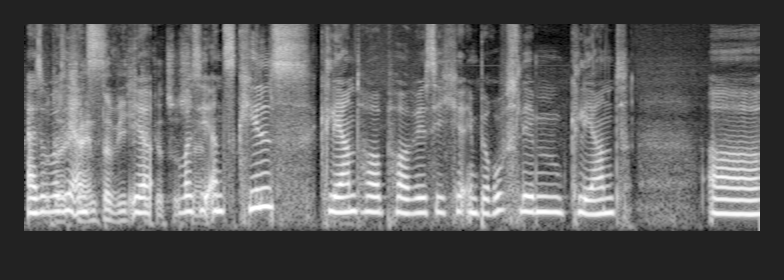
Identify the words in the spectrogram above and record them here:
Also Oder was ich, scheint an, da wichtiger ja, was ich an Skills gelernt habe, habe ich sicher im Berufsleben gelernt. Äh,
